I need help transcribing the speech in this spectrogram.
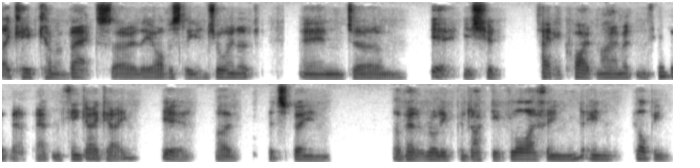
they keep coming back. So they're obviously enjoying it. And um, yeah, you should take a quiet moment and think about that and think, okay, yeah, I've, it's been, I've had a really productive life in, in helping,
